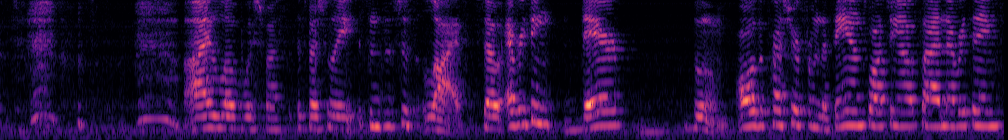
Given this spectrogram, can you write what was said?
I love Wish Bus, especially since it's just live. So everything there, boom. All the pressure from the fans watching outside and everything,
